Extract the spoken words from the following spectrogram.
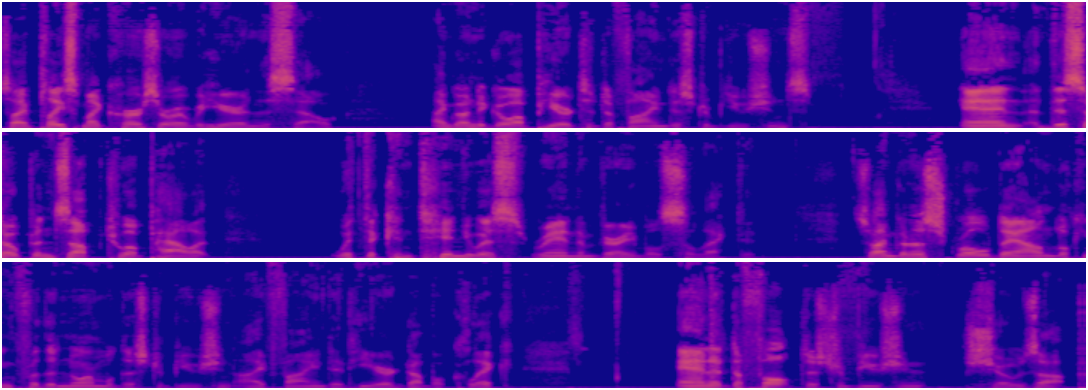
So I place my cursor over here in the cell. I'm going to go up here to define distributions. And this opens up to a palette with the continuous random variables selected. So I'm going to scroll down looking for the normal distribution. I find it here, double click, and a default distribution shows up.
